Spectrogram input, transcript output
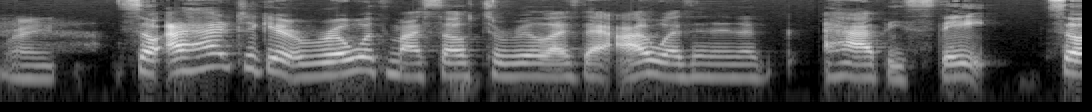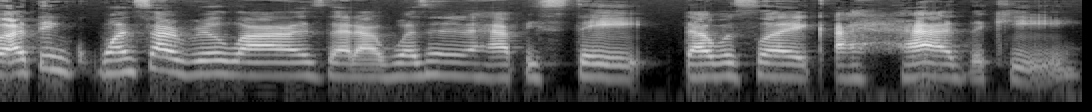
Right. So i had to get real with myself to realize that i wasn't in a happy state. So i think once i realized that i wasn't in a happy state that was like i had the key.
